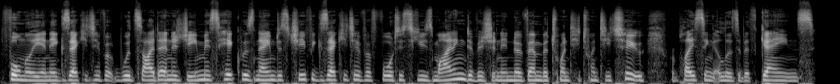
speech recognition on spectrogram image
Formerly an executive at Woodside Energy, Ms Hick was named as chief executive of Fortescue's mining division in November 2022, replacing Elizabeth Gaines.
